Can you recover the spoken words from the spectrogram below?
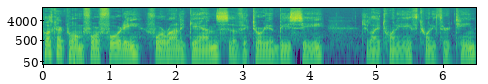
Postcard poem 440 for Rhonda Ganz of Victoria, BC, July 28, 2013.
